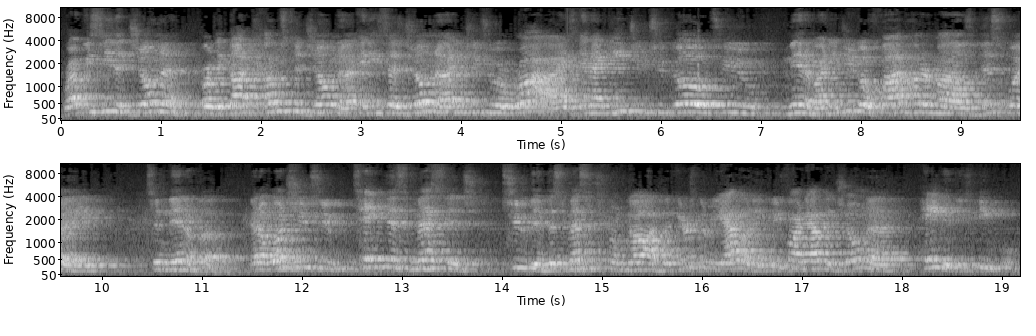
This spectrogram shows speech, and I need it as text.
Right? We see that Jonah, or that God comes to Jonah and he says, Jonah, I need you to arise and I need you to go to Nineveh. I need you to go 500 miles this way to Nineveh. And I want you to take this message to them, this message from God. But here's the reality. We find out that Jonah hated these people.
